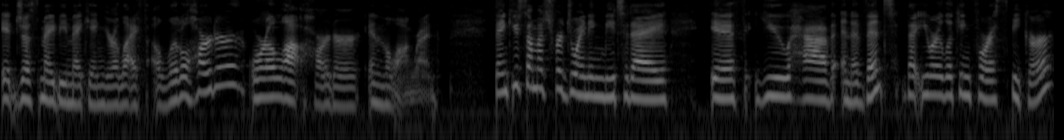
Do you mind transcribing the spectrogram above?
It just may be making your life a little harder or a lot harder in the long run. Thank you so much for joining me today. If you have an event that you are looking for a speaker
